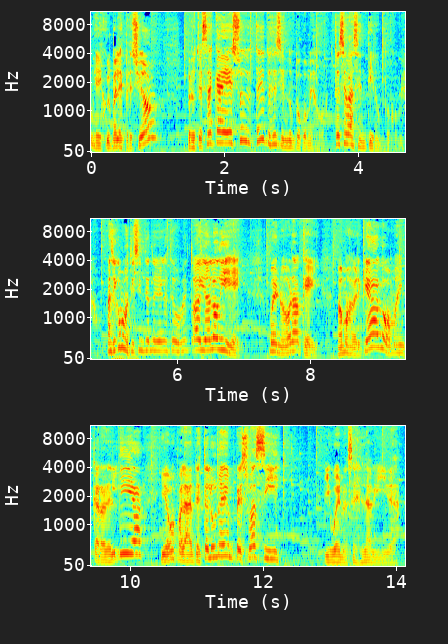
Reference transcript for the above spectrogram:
Me disculpa la expresión, pero usted saca eso de usted y usted se siente un poco mejor. Usted se va a sentir un poco mejor. Así como lo estoy sintiendo yo en este momento. Ah, ya lo dije. Bueno, ahora ok. Vamos a ver qué hago. Vamos a encarar el día y vamos para adelante. Este lunes empezó así. Y bueno, esa es la vida.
